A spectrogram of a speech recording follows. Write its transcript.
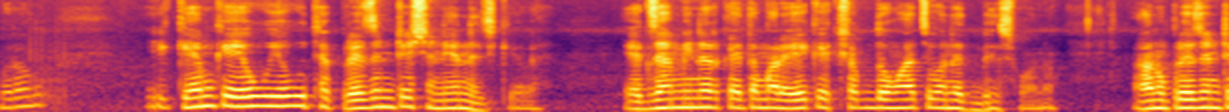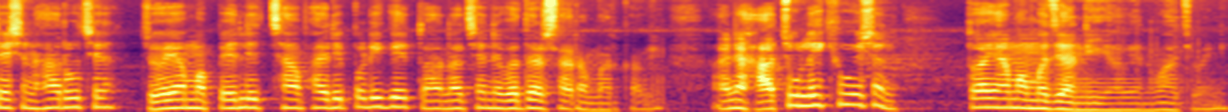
બરાબર? એ કેમ કે એવું એવું થાય. પ્રેઝન્ટેશન એને જ કહેવાય. એક્ઝામિનર કાંઈ તમારે એક એક શબ્દો વાંચવાને જ બેસવાનો. આનું પ્રેઝન્ટેશન સારું છે. જો આમાં પહેલી જ છાપ હારી પડી ગઈ તો આના છે ને વધારે સારા માર્ક આવે અને સાચું લખ્યું હશે ને, તો આમાં મજા નહીં આવે એને વાંચવાની.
